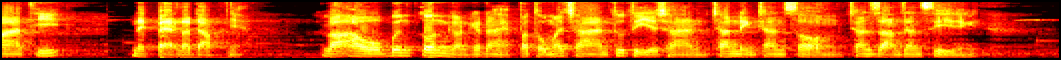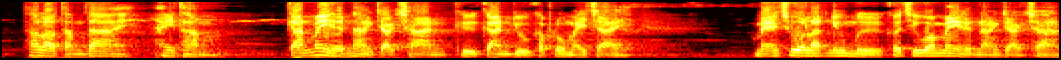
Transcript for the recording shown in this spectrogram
มาธิใน 8 ระดับเนี่ยเราเอาเบื้องต้นก่อนก็ได้ ปฐมฌาน ทุติยฌานชั้นหนึ่งชั้นสองชั้นสามชั้นสี่อย่างนี้ถ้าเราทำได้ให้ทำ การไม่เหินห่างจากฌานคือการอยู่กับลมหายใจ แม้ชั่วลัดนิ้วมือก็ชื่อว่าไม่เหินห่างจากฌาน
